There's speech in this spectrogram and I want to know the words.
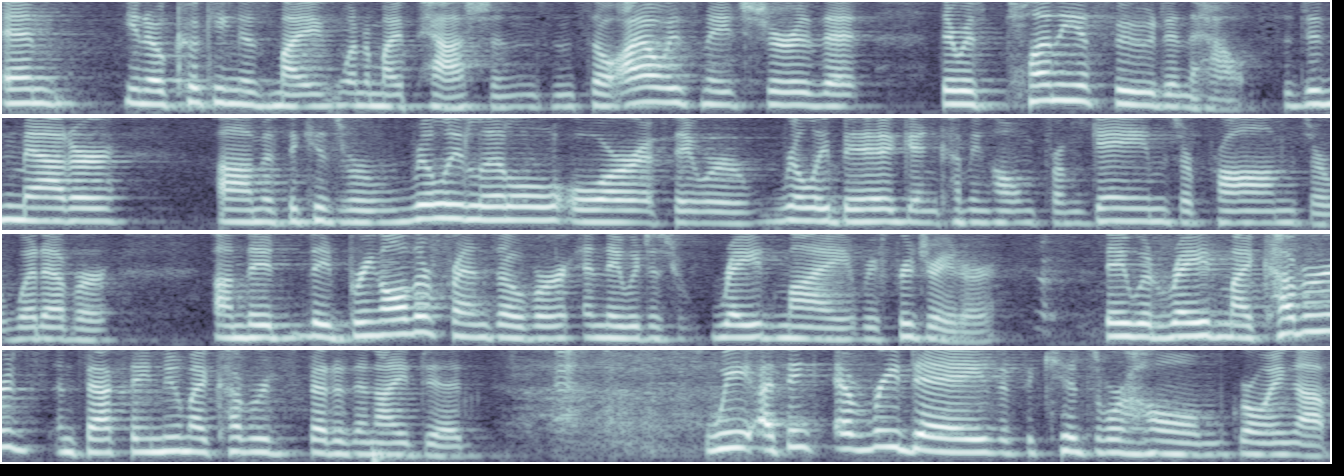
and you know, cooking is my one of my passions, and so I always made sure that there was plenty of food in the house. It didn't matter um, if the kids were really little or if they were really big and coming home from games or proms or whatever. Um, they'd, they'd bring all their friends over and they would just raid my refrigerator. They would raid my cupboards. In fact, they knew my cupboards better than I did. We, I think every day that the kids were home growing up,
